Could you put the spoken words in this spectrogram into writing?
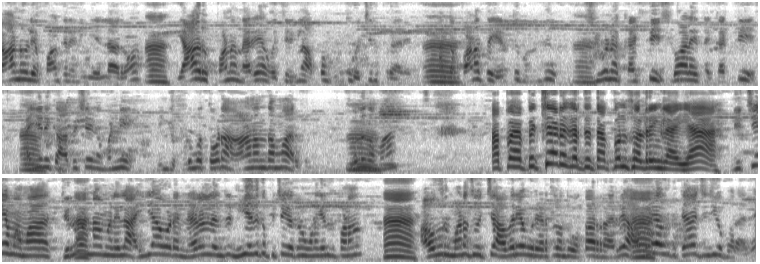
காணொலியை பாக்குற நீங்க எல்லாரும். யாரு பணம் நிறைய வச்சிருக்கீங்களோ அப்பா கொடுத்து வச்சிருக்கிறாரு. அந்த பணத்தை எடுத்து கொண்டு ஆ. சிவனை கட்டி சிவாலயத்தை கட்டி ஐயனுக்கு அபிஷேகம் பண்ணி நீங்க குடும்பத்தோட ஆனந்தமா இருக்கும் சொல்லுங்கம்மா. அப்ப பிச்சை எடுக்கிறது தப்புன்னு சொல்றீங்களா ஐயா? நிச்சயமாமா திருவண்ணாமலையில ஐயாவோட நிழல் இருந்து நீ எதுக்கு பிச்சை கேட்கணும் உனக்கு எதுக்கு பணம்? அவர் மனசு வச்சு அவரே ஒரு இடத்துல வந்து உட்கார்றாரு. அவரே அவருக்கு தேவை செஞ்சுக்க போறாரு.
